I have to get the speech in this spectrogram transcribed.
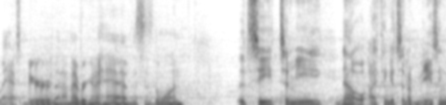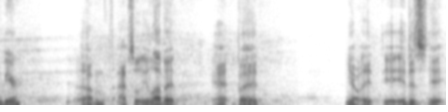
last beer that I'm ever gonna have. This is the one. See, to me, no. I think it's an amazing beer. Um, I absolutely love it, uh, but you know, it it, it is it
